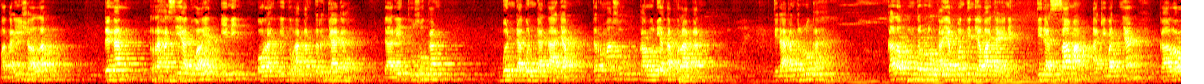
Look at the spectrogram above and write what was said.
maka insya Allah dengan rahasia dua ayat ini orang itu akan terjaga dari tusukan benda-benda tajam termasuk kalau dia tak perakan tidak akan terluka kalaupun terluka yang penting dia baca ini tidak sama akibatnya kalau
